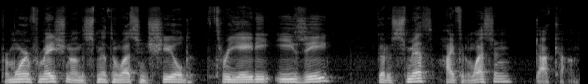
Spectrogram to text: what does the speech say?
For more information on the Smith & Wesson Shield 380 EZ, go to smith-wesson.com.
